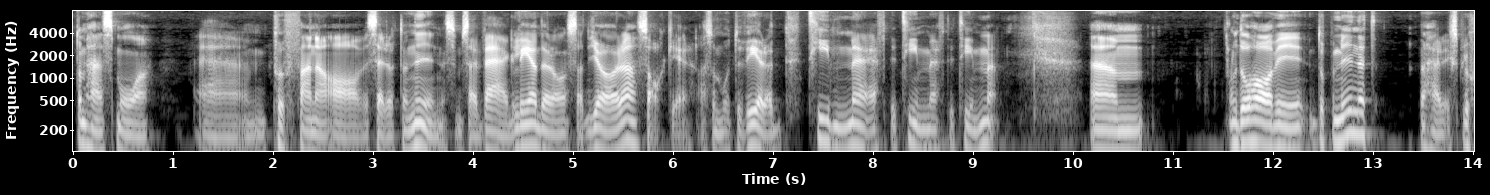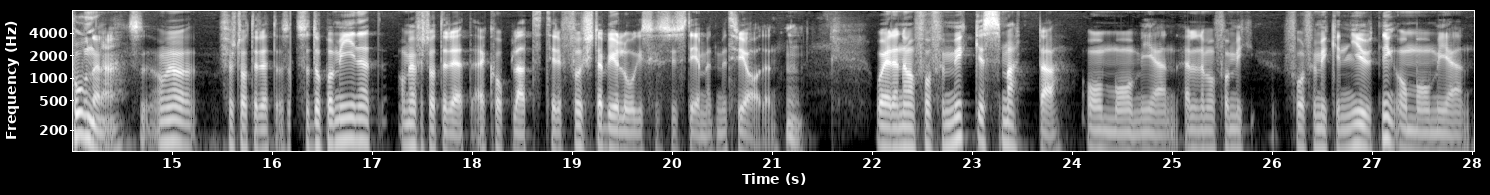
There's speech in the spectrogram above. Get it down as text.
de här små eh, puffarna av serotonin som så vägleder oss att göra saker, alltså motiverar timme efter timme efter timme. Um, och då har vi dopaminet, de här explosionerna. Så om jag förstått det rätt, så dopaminet, om jag förstått det rätt, är kopplat till det första biologiska systemet med triaden. Mm. Och är det när man får för mycket smärta om och om igen, eller när man får, får för mycket njutning om och om igen,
